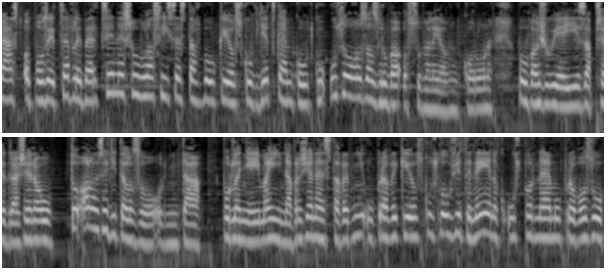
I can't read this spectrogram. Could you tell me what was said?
Část opozice v Liberci nesouhlasí se stavbou kiosku v dětském koutku u zoo za zhruba 8 milionů korun. Považuje ji za předraženou. To ale ředitel zoo odmítá. Podle něj mají navržené stavební úpravy kiosku sloužit nejen k úspornému provozu,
